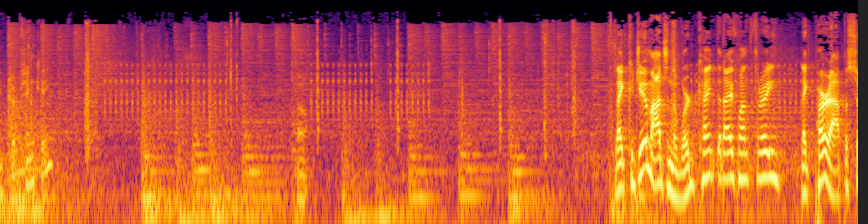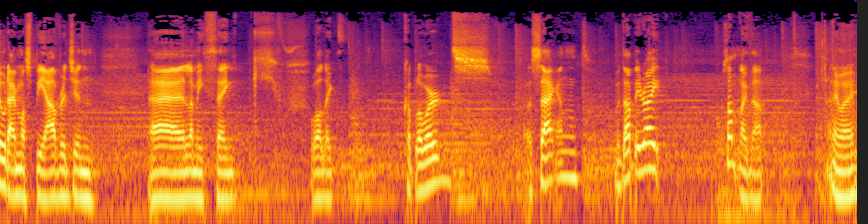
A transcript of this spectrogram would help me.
encryption key. Oh. Like, could you imagine the word count that I've went through? Like per episode, I must be averaging. Uh, let me think. Well, like a couple of words a second. Would that be right? Something like that. Anyway,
